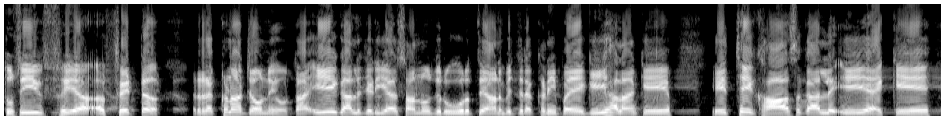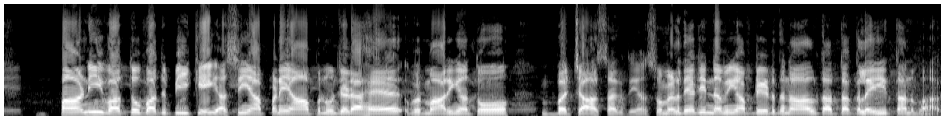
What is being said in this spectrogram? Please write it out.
ਤੁਸੀਂ ਫਿੱਟ ਰੱਖਣਾ ਚਾਹੁੰਦੇ ਹੋ, ਤਾਂ ਇਹ ਗੱਲ ਜਿਹੜੀ ਹੈ ਸਾਨੂੰ ਜ਼ਰੂਰ ਧਿਆਨ ਵਿੱਚ ਰੱਖਣੀ ਪਏਗੀ। ਹਾਲਾਂਕਿ ਇੱਥੇ ਖਾਸ ਗੱਲ ਇਹ ਹੈ ਕਿ ਪਾਣੀ ਵੱਧ ਤੋਂ ਵੱਧ ਪੀ ਕੇ ਅਸੀਂ ਆਪਣੇ ਆਪ ਨੂੰ ਜਿਹੜਾ ਹੈ ਬਿਮਾਰੀਆਂ ਤੋਂ ਬਚਾ ਸਕਦੇ ਹਾਂ। ਸੋ ਮਿਲਦੇ ਹਾਂ ਜੀ ਨਵੀਂ ਅਪਡੇਟ ਦੇ ਨਾਲ, ਤਦ ਤੱਕ ਲਈ ਧੰਨਵਾਦ।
